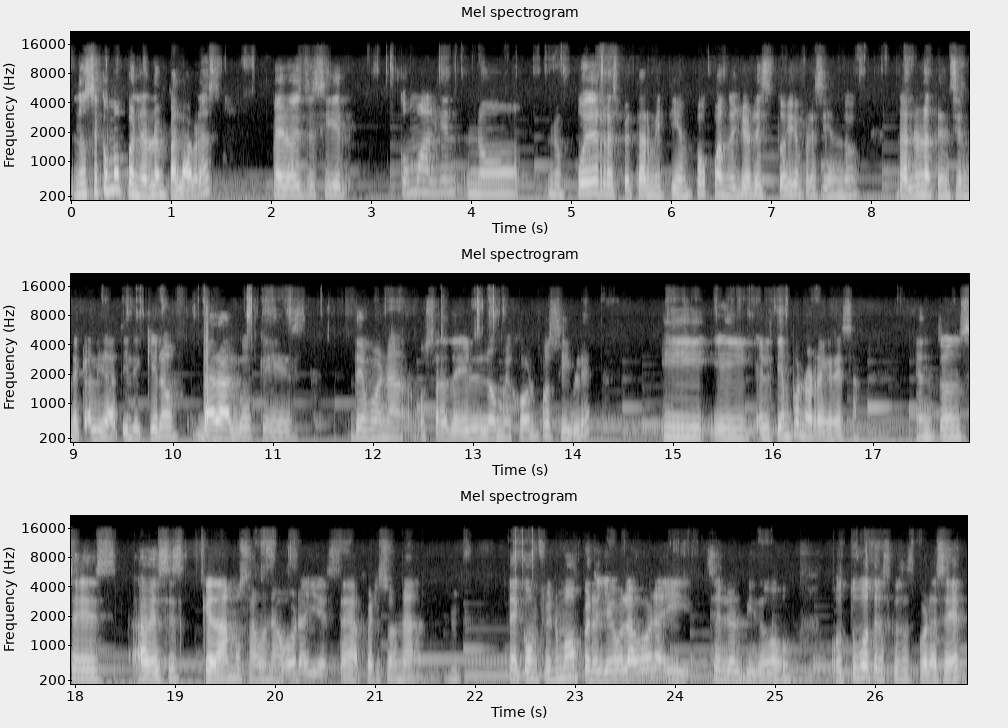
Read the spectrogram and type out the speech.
no sé cómo ponerlo en palabras, pero es decir, ¿cómo alguien no, no puede respetar mi tiempo cuando yo le estoy ofreciendo darle una atención de calidad y le quiero dar algo que es de buena, o sea, de lo mejor posible y, el tiempo no regresa. Entonces, a veces quedamos a una hora y esa persona te confirmó, pero llegó la hora y se le olvidó o tuvo otras cosas por hacer.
